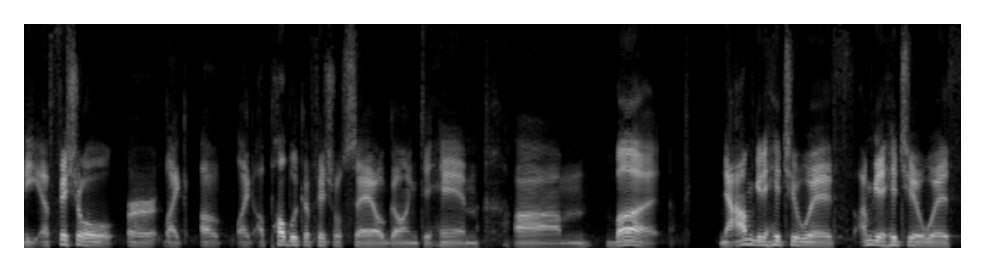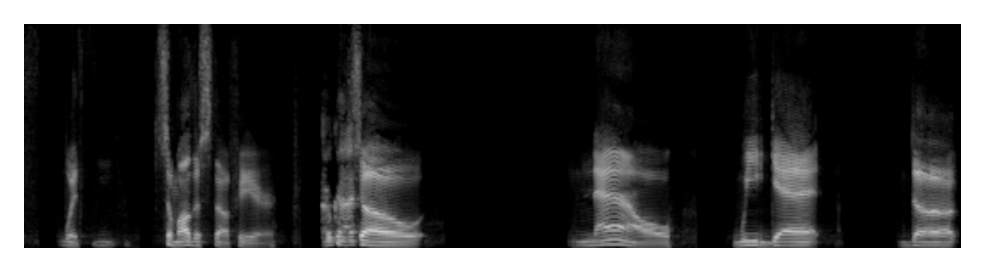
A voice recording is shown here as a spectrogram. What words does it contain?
the official or like a like a public official sale going to him um but now i'm gonna hit you with i'm gonna hit you with with some other stuff here Okay. so now we get the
